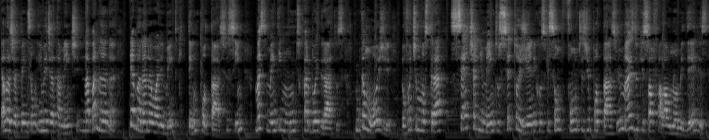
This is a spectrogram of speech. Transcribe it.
elas já pensam imediatamente na banana. E a banana é um alimento que tem potássio, sim, mas também tem muitos carboidratos. Então hoje eu vou te mostrar sete alimentos cetogênicos que são fontes de potássio. E mais do que só falar o nome deles,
